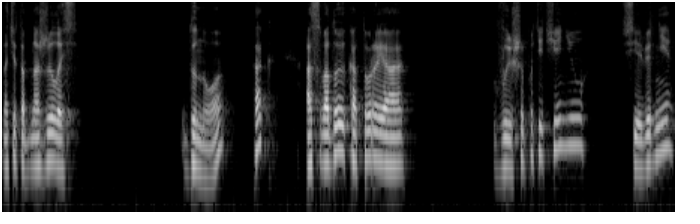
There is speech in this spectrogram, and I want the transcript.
значит, обнажилась дно, так? А с водой, которая выше по течению, севернее,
